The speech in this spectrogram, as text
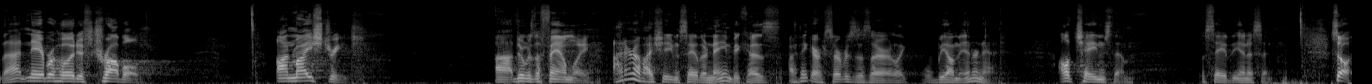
That neighborhood is trouble. On my street, uh, there was a family. I don't know if I should even say their name because I think our services are like will be on the internet. I'll change them to save the innocent. So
